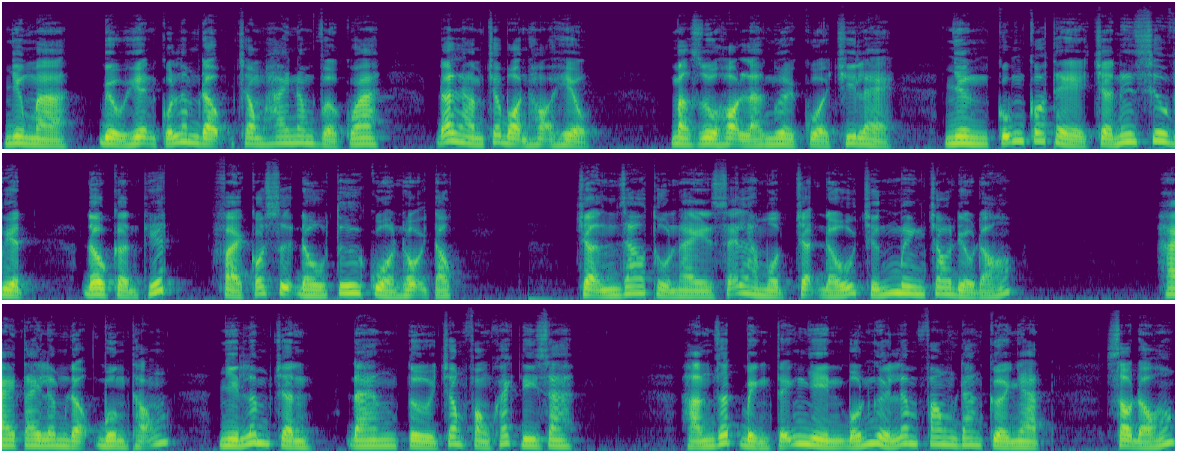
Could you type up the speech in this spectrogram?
Nhưng mà biểu hiện của Lâm Động trong hai năm vừa qua đã làm cho bọn họ hiểu Mặc dù họ là người của chi lẻ, nhưng cũng có thể trở nên siêu việt, đâu cần thiết phải có sự đầu tư của nội tộc. Trận giao thủ này sẽ là một trận đấu chứng minh cho điều đó. Hai tay Lâm Động buông thõng, nhìn Lâm Trần đang từ trong phòng khách đi ra. Hắn rất bình tĩnh nhìn bốn người Lâm Phong đang cười nhạt, sau đó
